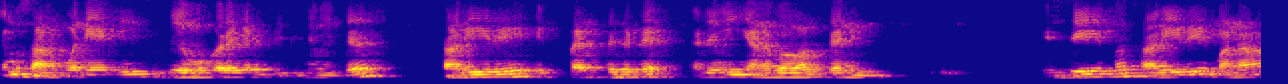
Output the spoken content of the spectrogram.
එම සක්මනේදී සිත යොමු කරගෙන සිටින විට ශරීරයේ එක් පැත්තකට ඇදමින් යන බවක් දැනිනි. එසේම ශරීරයේ මනා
